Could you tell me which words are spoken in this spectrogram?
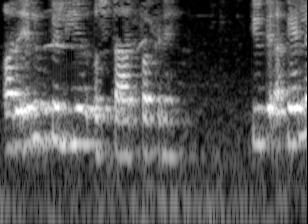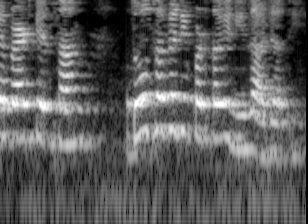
اور علم کے لیے استاد پکڑے کیونکہ اکیلے بیٹھ کے انسان دو سفے نہیں پڑھتا کہ نیند آ جاتی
